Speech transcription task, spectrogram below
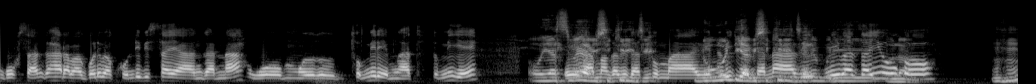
ngo usanga hari abagore bakunda ibisayangana uwo mutumire mwatumiye eh, amagambo bigatuma ibintu bigenda nabi nibaza yuko mhm.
